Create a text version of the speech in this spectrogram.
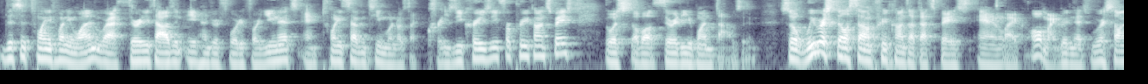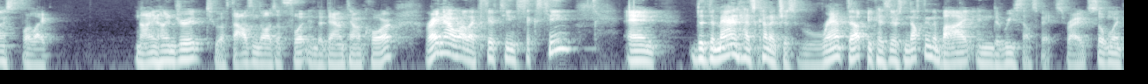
this is 2021. We're at 30,844 units. And 2017, when it was like crazy, crazy for pre-con space, it was about 31,000. So we were still selling pre-cons at that space. And like, oh my goodness, we we're selling for like 900 to $1,000 a foot in the downtown core. Right now we're like 15, 16 and the demand has kind of just ramped up because there's nothing to buy in the resale space, right? So when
